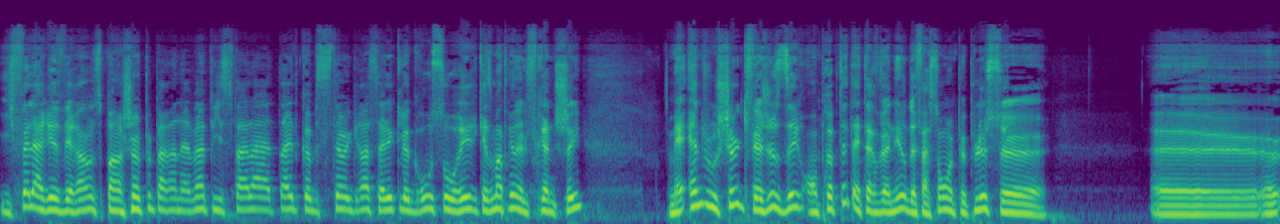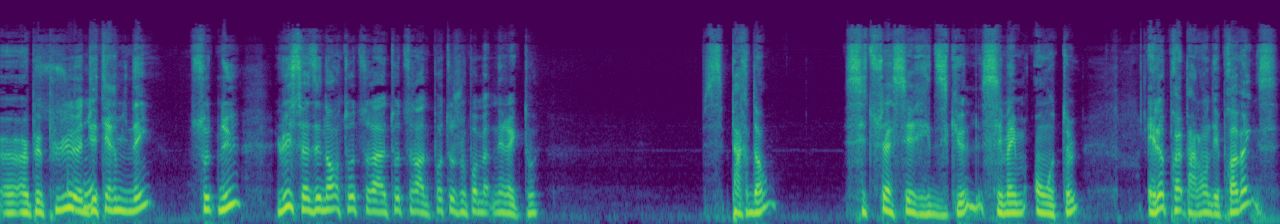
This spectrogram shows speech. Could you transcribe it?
il fait la révérence, penche un peu par en avant, puis il se fait à la tête comme si c'était un grand avec le gros sourire, quasiment en train de le frencher. Mais Andrew Scheer qui fait juste dire, on pourrait peut-être intervenir de façon un peu plus, euh, euh, un, un peu plus déterminée, soutenue. Lui, il se fait dire, non, toi, tu, toi, rentres pas, toi, je veux pas me tenir avec toi. Pardon? C'est-tu assez ridicule? C'est même honteux? Et là, parlons des provinces.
